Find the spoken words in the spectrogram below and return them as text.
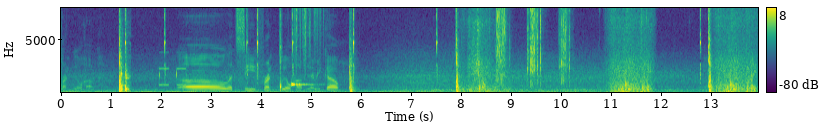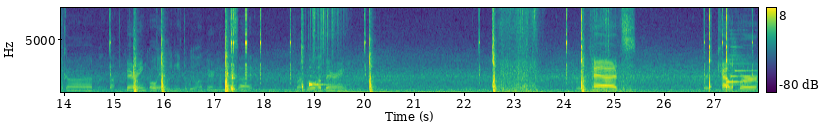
front wheel hub. Oh, let's see, front wheel hub, there we go. And brake on, what about the bearing? Oh yeah, we need the wheel hub bearing on this side. Front wheel hub bearing. brake pads, brake caliper.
